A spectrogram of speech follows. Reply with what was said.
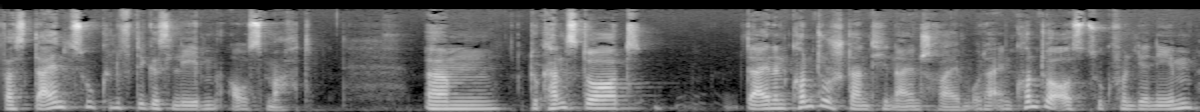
was dein zukünftiges Leben ausmacht. Ähm, du kannst dort deinen Kontostand hineinschreiben oder einen Kontoauszug von dir nehmen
